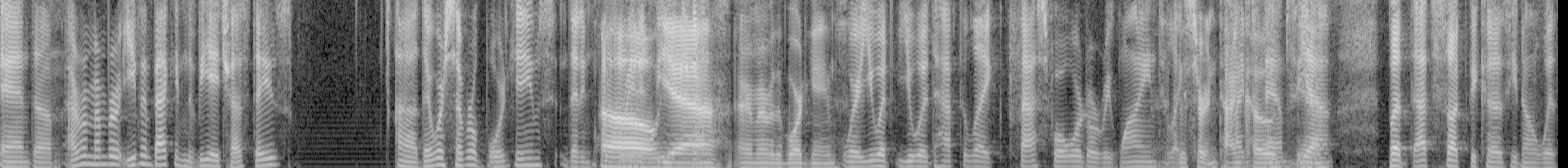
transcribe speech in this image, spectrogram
and um, I remember even back in the VHS days. Uh, there were several board games that incorporated Oh VHS. yeah, I remember the board games. where you would you would have to like fast forward or rewind to To like certain time code, timestamps. yeah. Yeah. But that sucked because you know with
